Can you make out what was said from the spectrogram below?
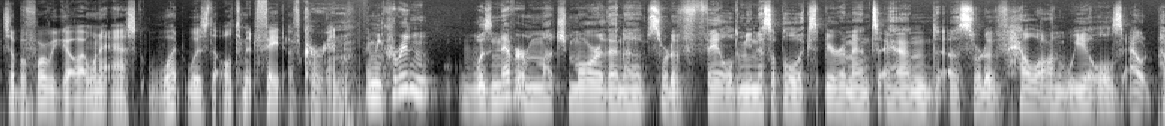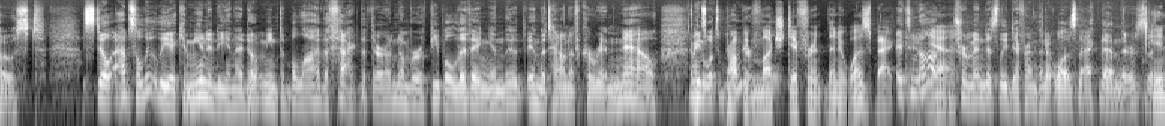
So before we go, I want to ask what was the ultimate fate of Corinne? I mean, Corinne was never much more than a sort of failed municipal experiment and a sort of hell on wheels outpost. Still, absolutely a community, and I don't mean to belie the fact that there are a number of people living in the in the town of Corinne now. I mean, what's Probably much different than it was back It's then. It's not yeah. tremendously different than it was back then. There's a,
